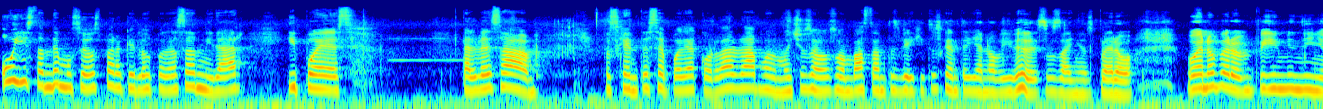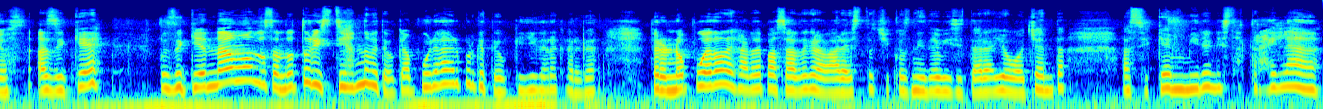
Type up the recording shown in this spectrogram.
Hoy están de museos para que los puedas admirar y pues tal vez a ah, pues gente se puede acordar, ¿verdad? Pues muchos son bastantes viejitos, gente ya no vive de esos años, pero bueno, pero en fin, mis niños. Así que, pues de aquí andamos, los ando turisteando, me tengo que apurar porque tengo que llegar a cargar. Pero no puedo dejar de pasar de grabar esto, chicos, ni de visitar a Yo 80. Así que miren esta traila.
